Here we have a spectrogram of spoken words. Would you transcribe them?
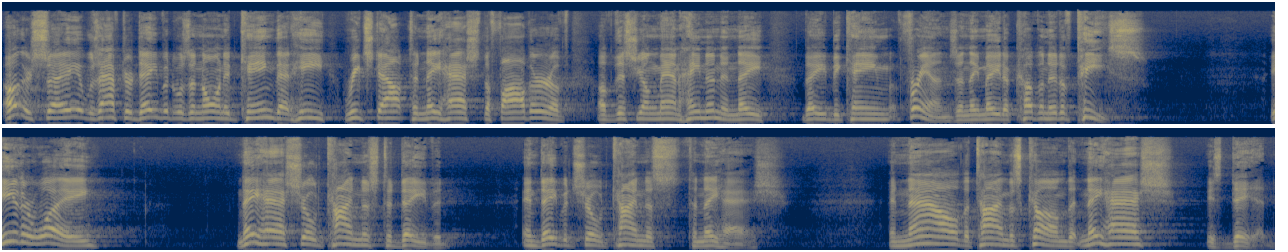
Others say it was after David was anointed king that he reached out to Nahash, the father of, of this young man, Hanan, and they, they became friends and they made a covenant of peace. Either way, Nahash showed kindness to David, and David showed kindness to Nahash. And now the time has come that Nahash is dead.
